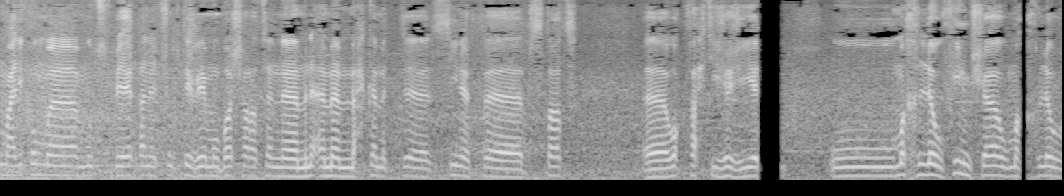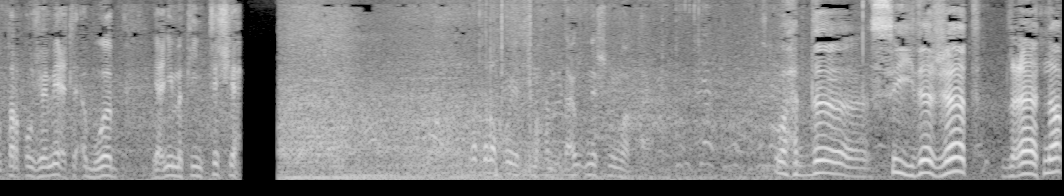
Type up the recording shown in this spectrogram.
السلام عليكم آه، متابعي قناة شوف تي في مباشرة من أمام محكمة الاستئناف بسطات آه، وقفة احتجاجية. وما خلاو فين مشاو وما خلاو طرقوا جميع الأبواب يعني ما كاين حتى شي تفضل أخويا محمد عاودنا شنو واقع؟ واحد السيدة جات دعاتنا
